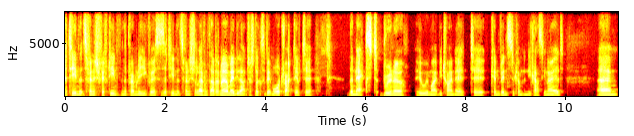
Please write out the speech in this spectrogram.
A team that's finished 15th in the Premier League versus a team that's finished 11th. I don't know. Maybe that just looks a bit more attractive to the next Bruno, who we might be trying to to convince to come to Newcastle United. Um,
